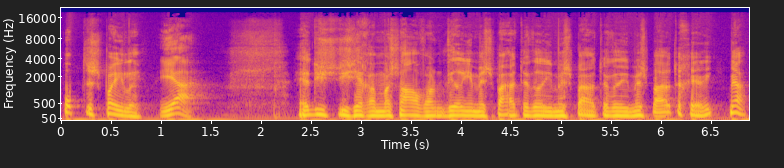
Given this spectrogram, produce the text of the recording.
op te spelen. Ja. Dus die zeggen massaal van, wil je me spuiten, wil je me spuiten, wil je me spuiten, Gerry? Ja,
